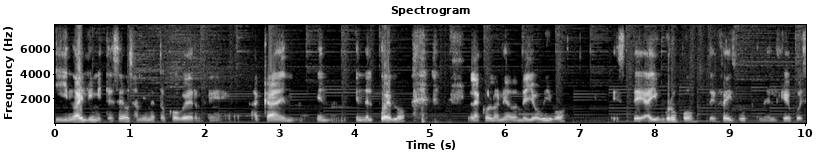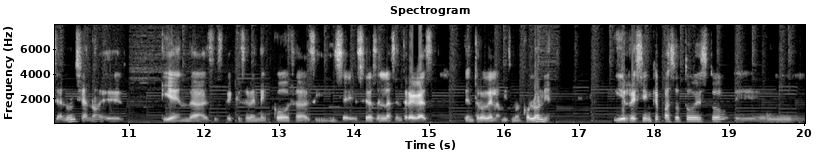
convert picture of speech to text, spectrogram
y no hay límites, ¿eh? O sea, a mí me tocó ver eh, acá en, en, en el pueblo, la colonia donde yo vivo, este, hay un grupo de Facebook en el que pues se anuncia, ¿no? Eh, tiendas, este, que se venden cosas y se, hacen las entregas dentro de la misma colonia. Y recién que pasó todo esto, eh, un,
